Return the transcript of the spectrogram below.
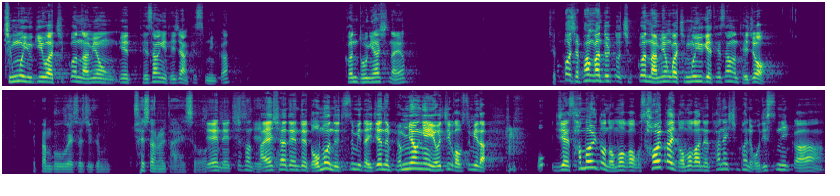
직무유기와 직권남용의 대상이 되지 않겠습니까? 그건 동의하시나요? 헌법 재판관들도 직권남용과 직무유기의 대상은 되죠. 재판부에서 지금 최선을 다해서 네, 네, 최선 예, 다하셔야 되는데 너무 늦습니다. 이제는 변명의 여지가 없습니다. 어, 이제 3월도 넘어가고 4월까지 넘어가는 탄핵 심판이 어디 있습니까?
